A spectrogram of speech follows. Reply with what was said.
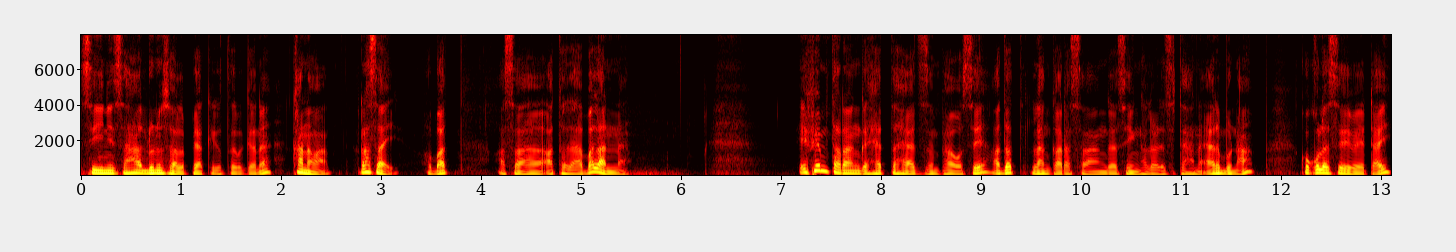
සීනි සහ ලුණු සල්පයක් එකතුරගෙන කනවා. රසයි. ඔබත් අස අතදා බලන්න. එෆම් තරංග හැත්ත හැදසම් පවසේ අදත් ලංකාරසාංග සිංහලට සිටහන ඇරඹුණා කොකොල සේවයටයි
